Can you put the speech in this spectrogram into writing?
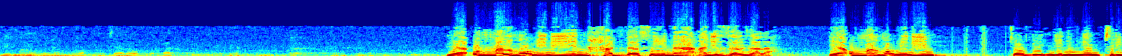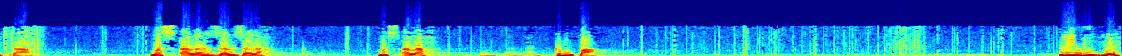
Ya ummal mu'minin haddasina aniz zalzalah. Ya ummal mu'minin cobi jenengan cerita. Masalah zalzalah. Masalah gempa. Nggih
